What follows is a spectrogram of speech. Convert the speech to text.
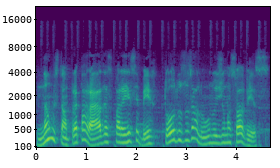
não estão preparadas para receber todos os alunos de uma só vez.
